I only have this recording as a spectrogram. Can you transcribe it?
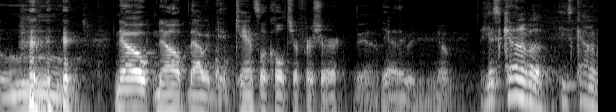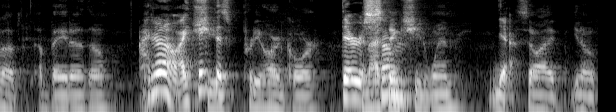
Ooh. No, no, that would get cancel culture for sure. Yeah. yeah, they would. No, He's kind of a he's kind of a, a beta though. I don't know. I think She's this. pretty hardcore. There's and I think she'd win. Yeah. So I, you know,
